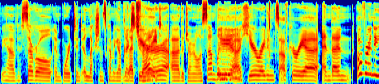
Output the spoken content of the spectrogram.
we have several important elections coming up next That's year. right. Mm-hmm. Uh, the General Assembly uh, here, right in South Korea, and then over in the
